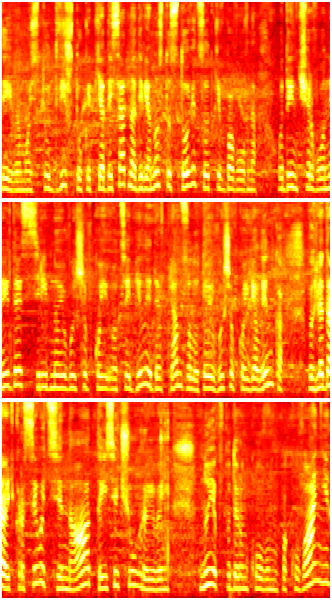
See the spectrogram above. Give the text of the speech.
Дивимось, тут дві штуки 50 на 90, 100% бавовна. Один червоний йде з срібною вишивкою, оцей білий йде прям з золотою вишивкою ялинка. Виглядають красиво, ціна 1000 гривень. Ну, як в подарунковому пакуванні.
